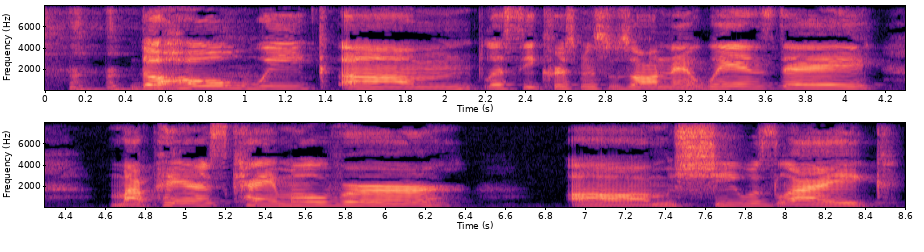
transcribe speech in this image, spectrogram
the whole week, um, let's see, Christmas was on that Wednesday. My parents came over. Um, she was like,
